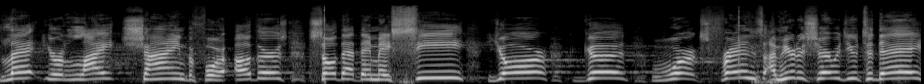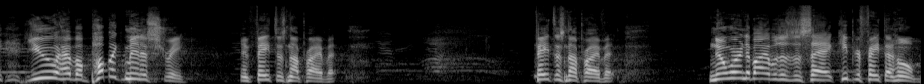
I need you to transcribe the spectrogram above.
let your light shine before others so that they may see your good works. Friends, I'm here to share with you today you have a public ministry, and faith is not private. Faith is not private. Nowhere in the Bible does it say, keep your faith at home.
